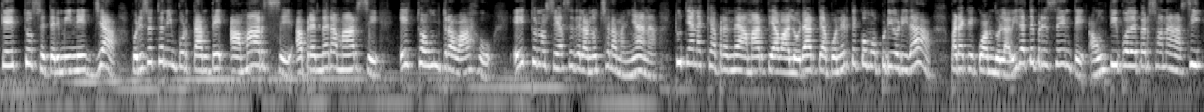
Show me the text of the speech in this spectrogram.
que esto se termine ya. Por eso es tan importante amarse, aprender a amarse. Esto es un trabajo, esto no se hace de la noche a la mañana. Tú tienes que aprender a amarte, a valorarte, a ponerte como prioridad para que cuando la vida te presente a un tipo de persona así,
